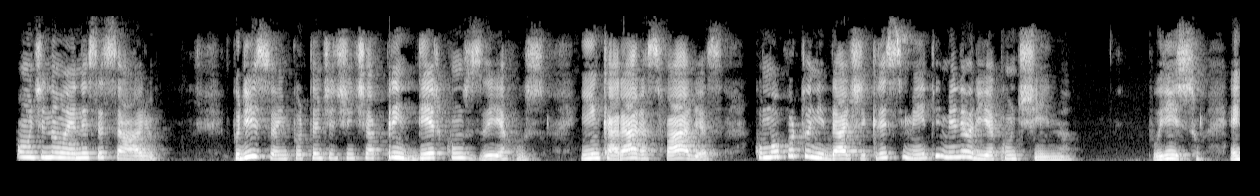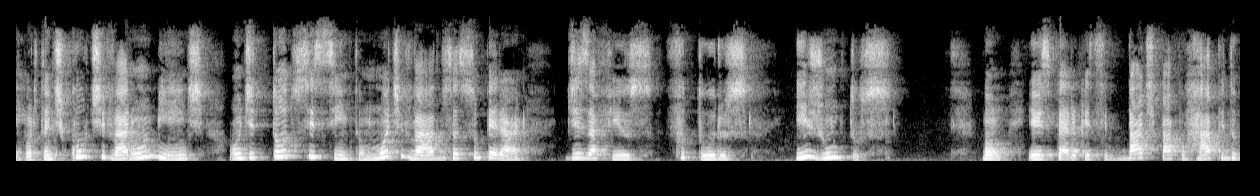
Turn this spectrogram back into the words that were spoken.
onde não é necessário. Por isso é importante a gente aprender com os erros e encarar as falhas como oportunidade de crescimento e melhoria contínua. Por isso, é importante cultivar um ambiente onde todos se sintam motivados a superar desafios futuros e juntos. Bom, eu espero que esse bate-papo rápido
